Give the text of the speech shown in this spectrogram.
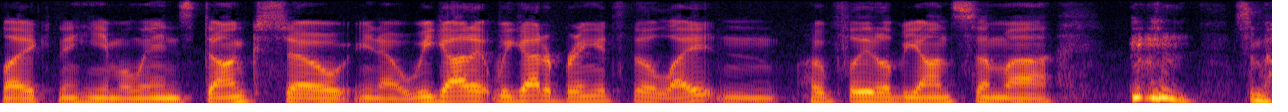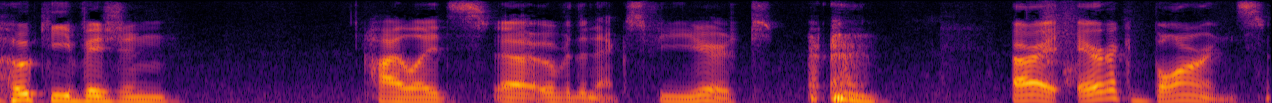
like Nahiem Alleyne's dunk. So you know we got it. We got to bring it to the light, and hopefully it'll be on some uh, some Hokie Vision highlights uh, over the next few years. All right, Eric Barnes.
